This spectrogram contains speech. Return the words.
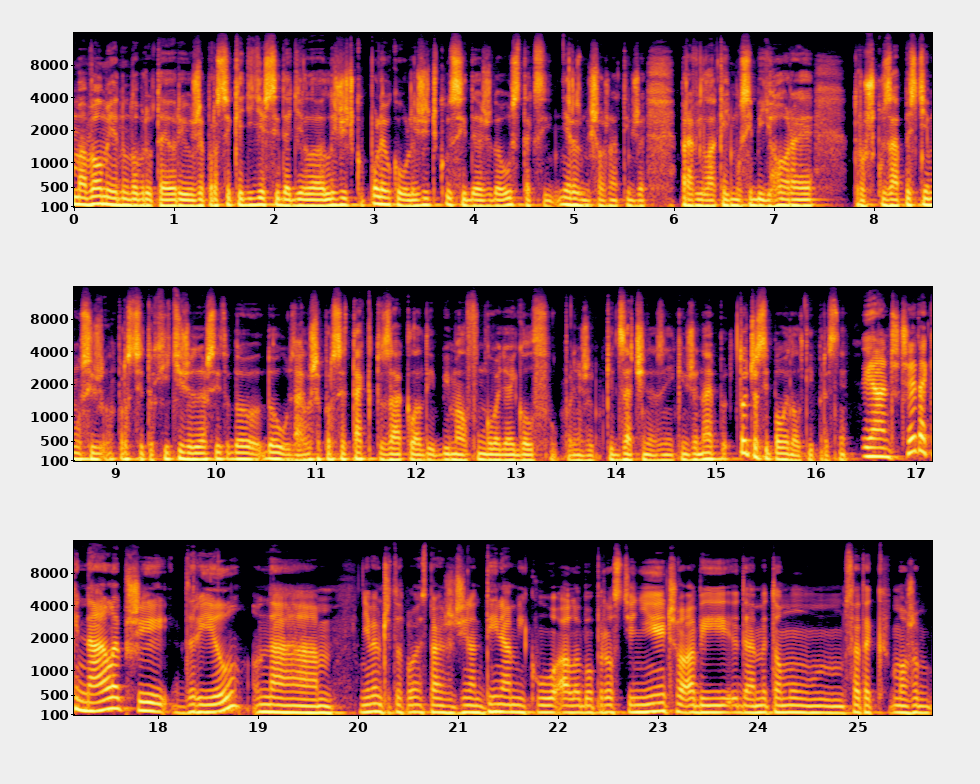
má veľmi jednu dobrú teóriu, že proste keď ideš si dať lyžičku, polievkovú lyžičku si dáš do úst, tak si nerozmýšľaš nad tým, že pravidla, keď musí byť hore, trošku zápestie musíš, proste to chytíš, že dáš si to do, do Ale že proste takto základy by mal fungovať aj golf úplne, že keď začína s niekým, že najprv, to, čo si povedal ty presne. Janči, čo je taký najlepší drill na, neviem, či to poviem správne, že či na dynamiku, alebo proste niečo, aby, dajme tomu, sa tak možno...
